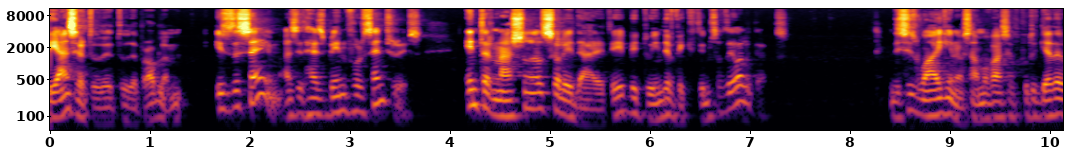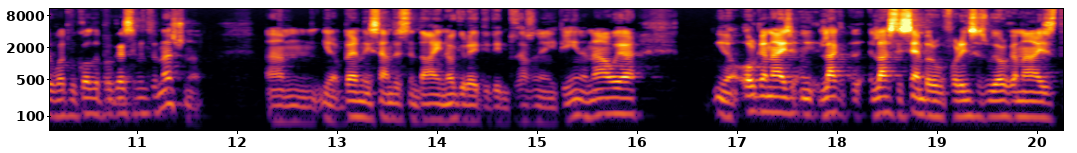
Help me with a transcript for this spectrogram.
the answer to the to the problem is the same as it has been for centuries international solidarity between the victims of the oligarchs. This is why, you know, some of us have put together what we call the Progressive International. Um, you know, Bernie Sanders and I inaugurated in 2018, and now we are, you know, organizing. Last December, for instance, we organized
